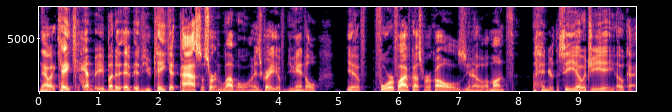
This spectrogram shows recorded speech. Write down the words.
Now, it can, can be, but if, if you take it past a certain level, I mean, it's great if you handle, you know, four or five customer calls, you know, a month, and you're the CEO of GE. Okay,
